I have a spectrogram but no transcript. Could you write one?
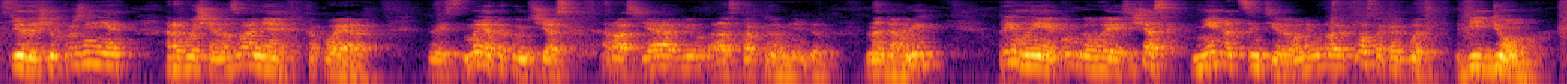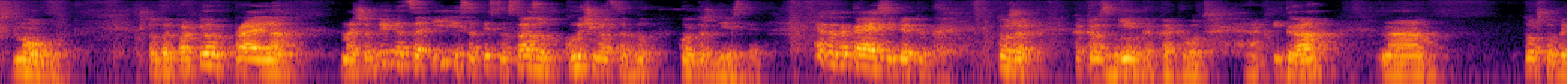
Следующее упражнение рабочее название КПР. То есть мы атакуем сейчас, раз я бью, раз партнер меня бьет ногами. Прямые, круговые. Сейчас не акцентированные удары, просто как бы ведем ногу, чтобы партнер правильно начал двигаться и, соответственно, сразу вкручиваться в контрдействие. Это такая себе, как тоже как разминка, как вот э, игра на то, чтобы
